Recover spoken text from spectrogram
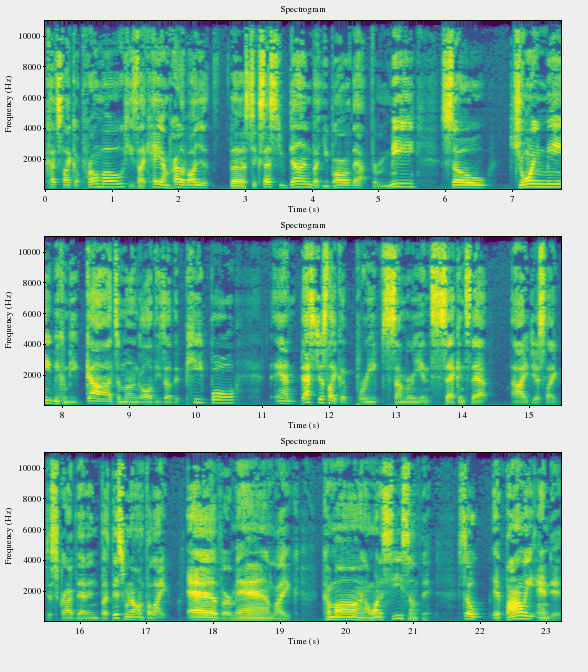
cuts like a promo. He's like, "Hey, I'm proud of all your, the success you've done, but you borrowed that from me. So join me. We can be gods among all these other people." And that's just like a brief summary in seconds that I just like described that in. But this went on for like ever, man. Like, come on, I want to see something. So it finally ended,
